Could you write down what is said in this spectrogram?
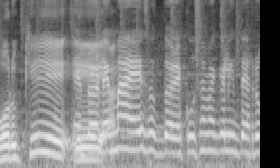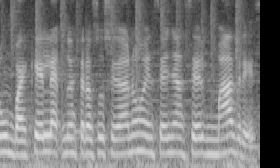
¿Por qué? El eh, problema es, doctor, escúchame que le interrumpa, es que nuestra sociedad nos enseña a ser madres,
